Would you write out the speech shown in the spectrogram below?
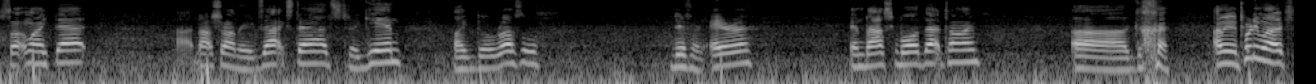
something like that. Uh, not sure on the exact stats. Again, like Bill Russell, different era in basketball at that time. Uh, I mean, pretty much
